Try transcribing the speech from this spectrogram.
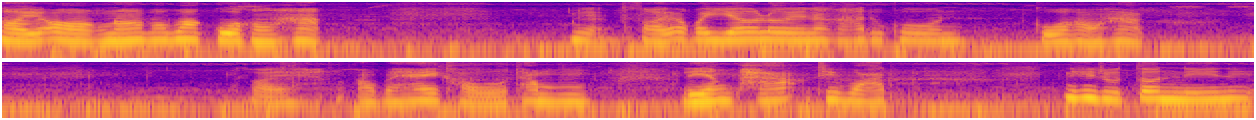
สอยออกเนาะเพราะว่ากลัวเขาหัก เนี่ยสอยออกไปเยอะเลยนะคะ ทุกคน กลัวเขาหัก สอยเอาไปให้เขาทำเลี้ยงพระที่วัด นี่ดูต้นนี้นี่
